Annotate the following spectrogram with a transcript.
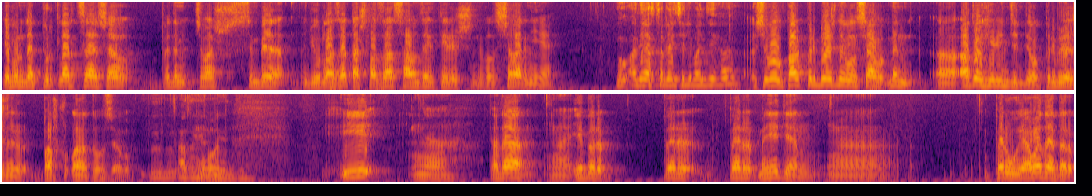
эбурында пүртларца шав педем чаваш сымбе юрлаза ташлаза савынза терешин бұл шаварния бұл авиастроители бандиға ол парк прибрежный бол ша мен адло херинжинде ол прибрежный парк шукланат ол ша и тогда ебір бір бір менеде бір уявада бір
